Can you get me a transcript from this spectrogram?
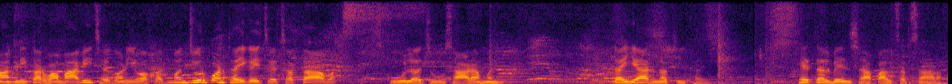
માગણી કરવામાં આવી છે. ઘણી વખત મંજૂર પણ થઈ ગઈ છે છતાં સ્કૂલ હજુ શાળા મન તૈયાર નથી થઈ. હેતલબેન શાહ પાલસર શાળા.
